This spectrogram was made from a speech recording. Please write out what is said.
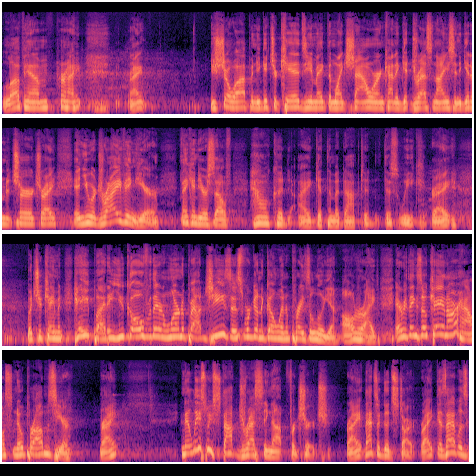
Love him, right? Right? You show up and you get your kids and you make them like shower and kind of get dressed nice and you get them to church, right? And you were driving here thinking to yourself, how could I get them adopted this week, right? But you came in, hey, buddy, you go over there and learn about Jesus. We're going to go in and praise hallelujah. All right. Everything's okay in our house. No problems here, right? And at least we've stopped dressing up for church, right? That's a good start, right? Because that was,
